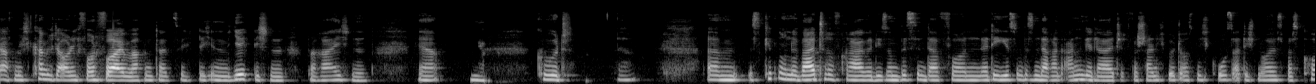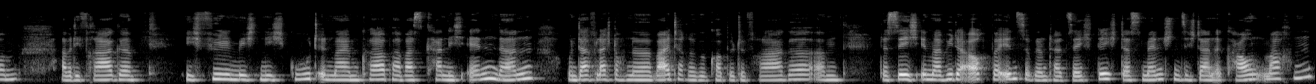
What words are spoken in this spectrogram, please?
Ich darf mich, kann mich da auch nicht von frei machen, tatsächlich, in jeglichen Bereichen. Ja. ja. Gut. Ja. Ähm, es gibt noch eine weitere Frage, die so ein bisschen davon, ne, die ist so ein bisschen daran angeleitet. Wahrscheinlich wird aus nicht großartig Neues was kommen. Aber die Frage, ich fühle mich nicht gut in meinem Körper, was kann ich ändern? Und da vielleicht noch eine weitere gekoppelte Frage. Ähm, das sehe ich immer wieder auch bei Instagram tatsächlich, dass Menschen sich da einen Account machen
